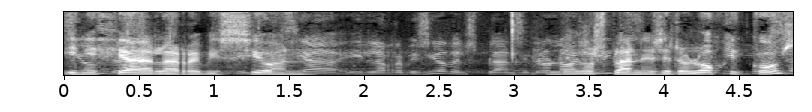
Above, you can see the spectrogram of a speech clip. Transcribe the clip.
iniciar la revisión de los planes hidrológicos,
